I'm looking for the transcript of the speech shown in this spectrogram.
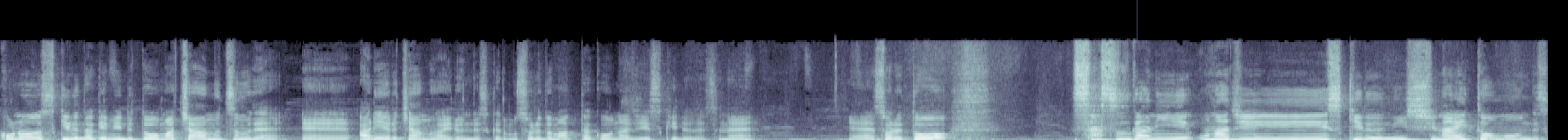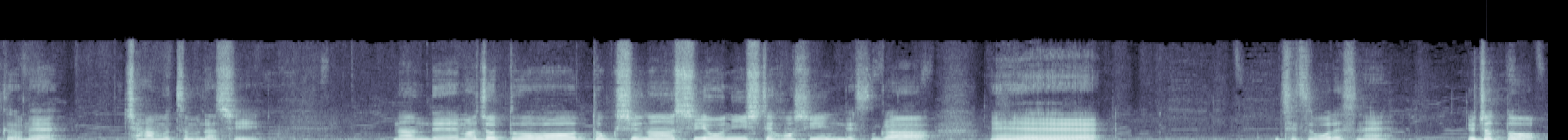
このスキルだけ見ると、まあ、チャームツムで、えーアリエルチャームがいるんですけども、それと全く同じスキルですね。えーそれと、さすがに同じスキルにしないと思うんですけどね。チャームツムだし。なんで、まあちょっと特殊な仕様にしてほしいんですが、えー、絶望ですね。でちょっと、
